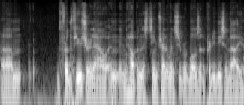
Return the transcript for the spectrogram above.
um, for the future now and, and helping this team try to win Super Bowls at a pretty decent value.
